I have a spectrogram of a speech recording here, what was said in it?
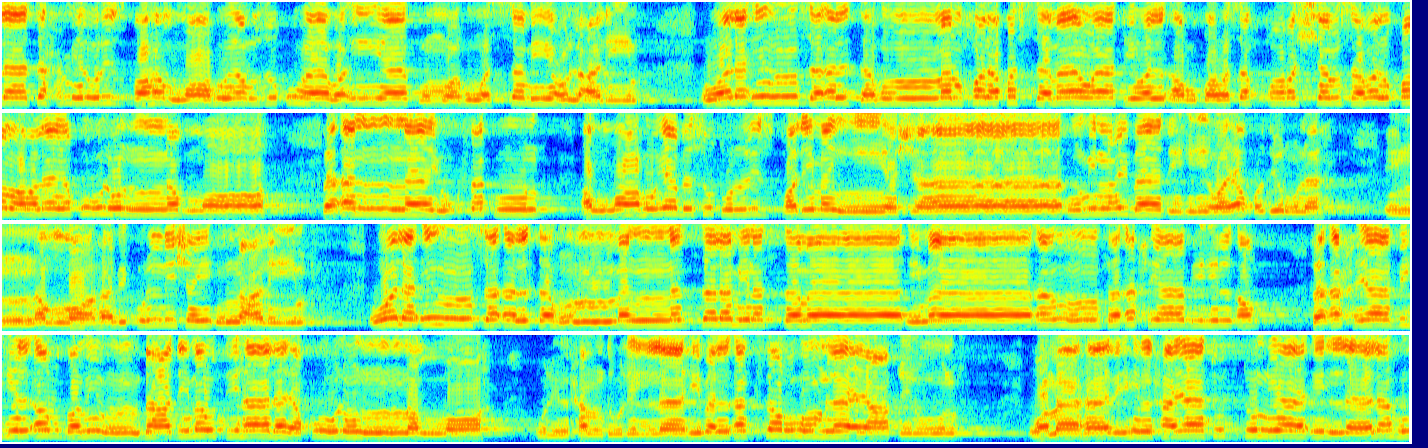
لا تحمل رزقها الله يرزقها وإياكم وهو السميع العليم. ولئن سألتهم من خلق السماوات والأرض وسخر الشمس والقمر ليقولن الله فأنا يؤفكون. الله يبسط الرزق لمن يشاء من عباده ويقدر له. ان الله بكل شيء عليم. ولئن سالتهم من نزل من السماء ماء فاحيا به الأرض فاحيا به الأرض من بعد موتها ليقولن الله قل الحمد لله بل اكثرهم لا يعقلون. وما هذه الحياة الدنيا الا له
